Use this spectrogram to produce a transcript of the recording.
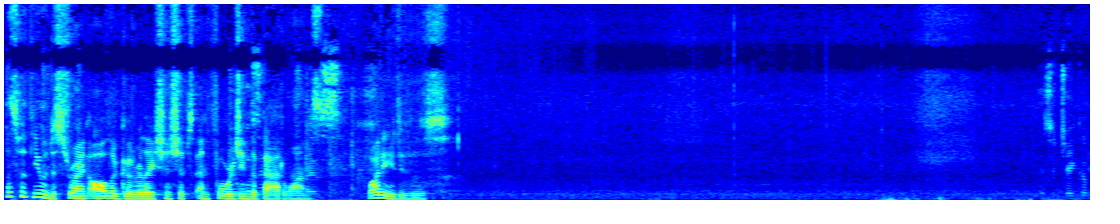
What's with you and destroying all the good relationships and forging the bad ones? Why do you do this? Is it Jacob?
